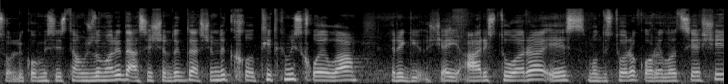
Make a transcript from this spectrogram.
ცოლი კომისიის თავმჯდომარე და ასე შემდეგ და ასე შემდეგ თითქმის ყველა რეგიონში. აი არის თუ არა ეს მოდის თუ არა კორელაციაში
